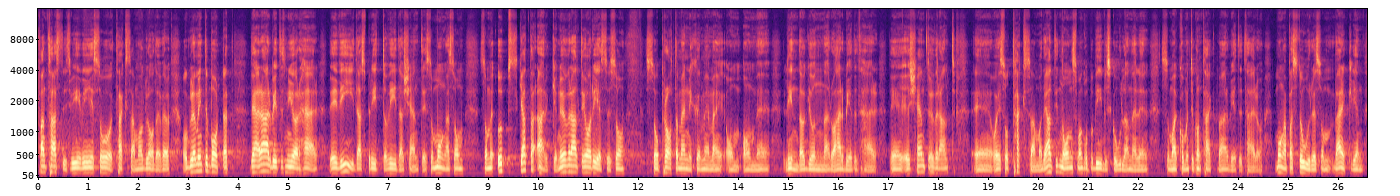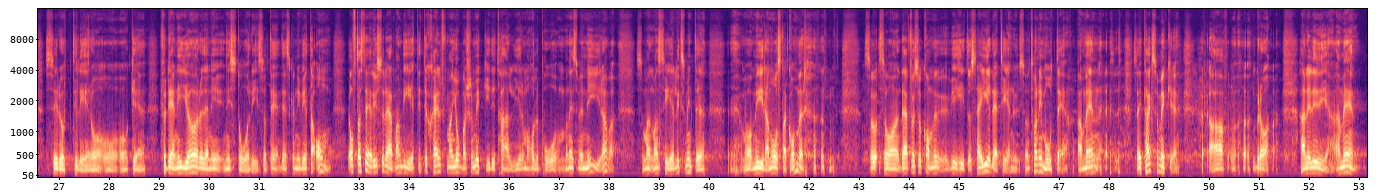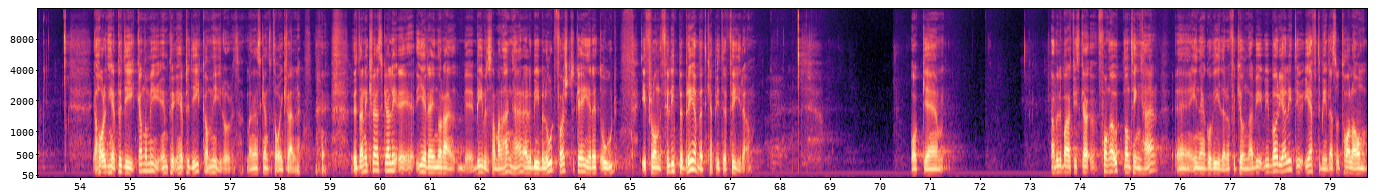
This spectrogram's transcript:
Fantastiskt, vi, vi är så tacksamma och glada över Och glöm inte bort att det här arbetet ni gör här, det är vida spritt och vida känt. Det är så många som, som uppskattar arken. Överallt där jag reser så så pratar människor med mig om, om eh, Linda och Gunnar och arbetet här. Det är känt överallt eh, och är så tacksamma. Det är alltid någon som har gått på bibelskolan eller som har kommit i kontakt med arbetet här. Och många pastorer som verkligen ser upp till er och, och, och eh, för det ni gör och det ni, ni står i. Så det, det, ska ni veta om. Oftast är det ju så där att man vet inte själv, för man jobbar så mycket i detaljer och man håller på, man är som en myra. Va? Så man, man ser liksom inte vad myran åstadkommer. Så, så, därför så kommer vi hit och säger det till er nu, så tar ni emot det. Amen. Säg tack så mycket. Ja, bra. Halleluja. Amen. Jag har en hel predikan om, en hel predikan om myror, men den ska jag inte ta ikväll. Utan ikväll ska jag eh, ge dig några eh, bibelsammanhang här, eller bibelord. Först ska jag ge dig ett ord ifrån Filipperbrevet kapitel 4. Och eh, jag vill bara att vi ska fånga upp någonting här eh, innan jag går vidare och förkunnar. Vi, vi börjar lite i eftermiddag och tala om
